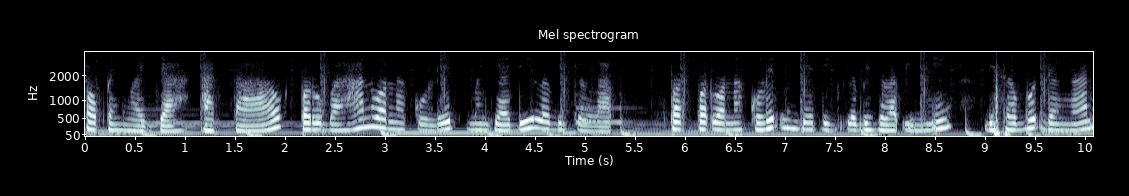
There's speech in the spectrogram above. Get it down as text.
topeng wajah atau perubahan warna kulit menjadi lebih gelap. Spot-spot warna kulit menjadi lebih gelap ini disebut dengan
